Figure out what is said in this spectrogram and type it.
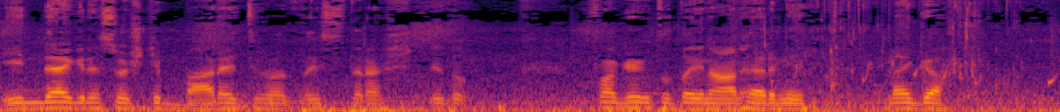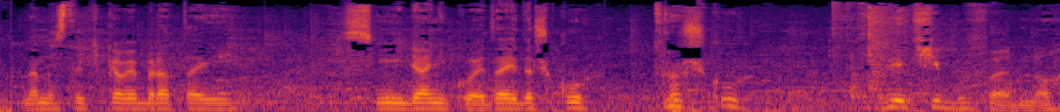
jinde, kde jsou ještě bary, tyhle, tady strašně to, fakt je to tady nádherný, mega. Jdeme se teďka vybrat tady snídaňku. Je tady trošku, trošku větší bufet, no.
